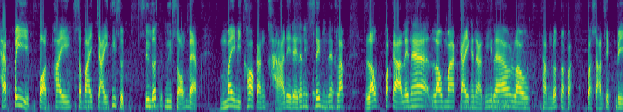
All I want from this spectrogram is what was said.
แฮปปี้ปลอดภัยสบายใจที่สุด ซื้อรถมือสองแบบ ไม่มีข้อกังขาใดๆทั้งสิ้นนะครับ เราประกาศเลยนะฮะเรามาไกลขนาดนี้แล้วเราทำรถมา กว่า 30 ปี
